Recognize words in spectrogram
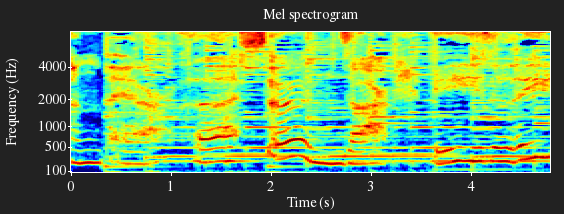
comparisons are easily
